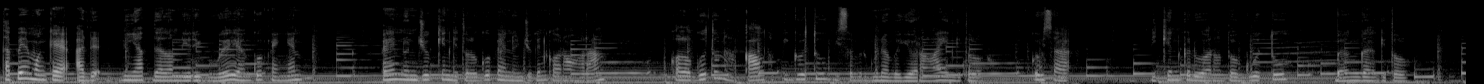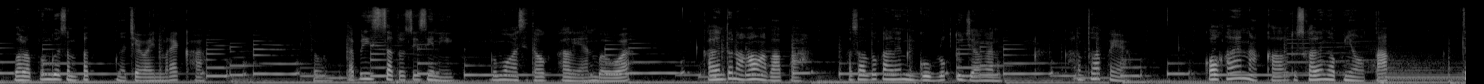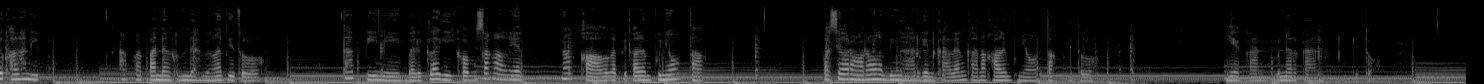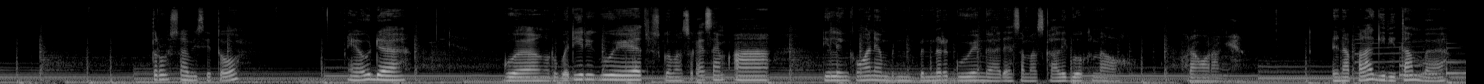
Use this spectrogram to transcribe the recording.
tapi emang kayak ada niat dalam diri gue yang gue pengen pengen nunjukin gitu loh. Gue pengen nunjukin ke orang-orang kalau gue tuh nakal tapi gue tuh bisa berguna bagi orang lain gitu loh. Gue bisa bikin kedua orang tua gue tuh bangga gitu loh. Walaupun gue sempet ngecewain mereka. Gitu. Tapi di satu sisi nih gue mau ngasih tahu ke kalian bahwa kalian tuh nakal nggak apa-apa. Asal tuh kalian goblok tuh jangan. Karena tuh apa ya? Kalau kalian nakal terus kalian nggak punya otak itu kalian di apa pandang rendah banget gitu loh. Tapi nih balik lagi kalau misal kalian nakal tapi kalian punya otak pasti orang-orang lebih ngehargain kalian karena kalian punya otak gitu loh. Iya kan? Bener kan? Gitu. Terus habis itu ya udah gue ngerubah diri gue terus gue masuk SMA di lingkungan yang bener-bener gue nggak ada sama sekali gue kenal orang-orangnya. Dan apalagi ditambah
